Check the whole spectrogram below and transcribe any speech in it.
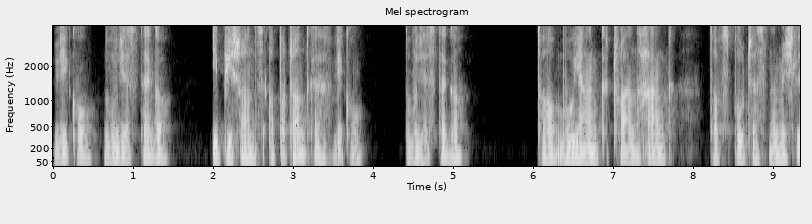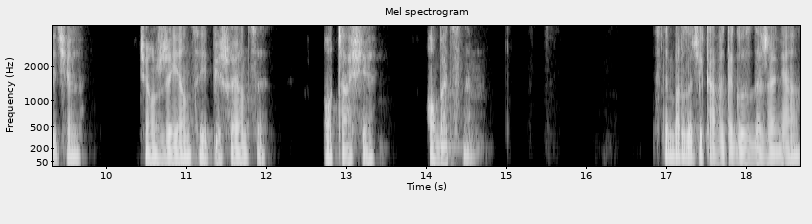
wieku XX i piszący o początkach wieku XX, to Buyang Chuan Hang to współczesny myśliciel, wciąż żyjący i piszący o czasie obecnym. Jestem bardzo ciekawy tego zderzenia,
